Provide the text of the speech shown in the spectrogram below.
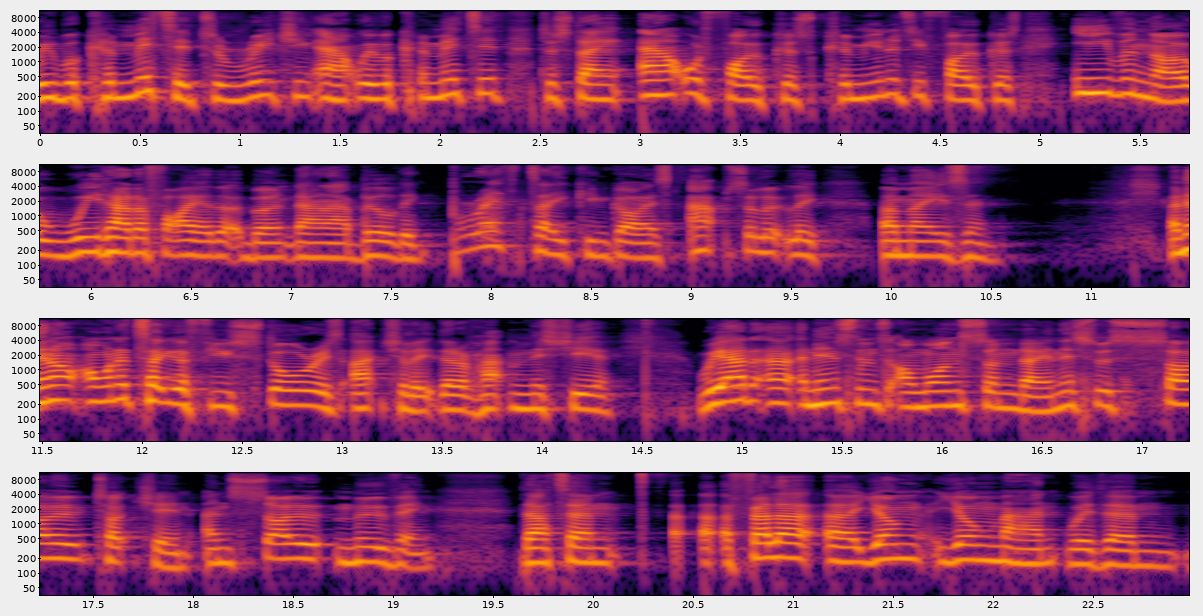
We were committed to reaching out. We were committed to staying outward focused, community focused, even though we'd had a fire that burnt down our building. Breathtaking, guys. Absolutely amazing. And then I, I want to tell you a few stories actually that have happened this year. We had a, an incident on one Sunday, and this was so touching and so moving that um, a, fella, a young, young man with um,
